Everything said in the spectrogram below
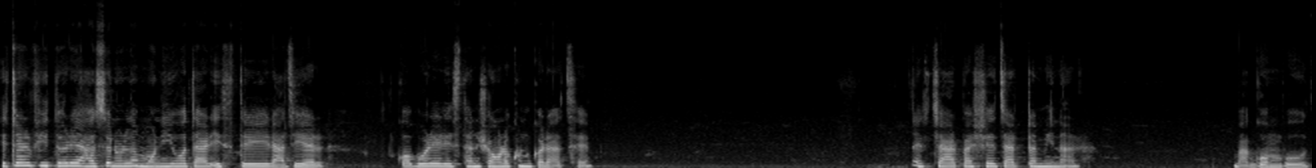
এটার ভিতরে হাসানুল্লাহ মনি ও তার স্ত্রী রাজিয়ার কবরের স্থান সংরক্ষণ করা আছে। এর চারপাশে চারটা মিনার বা গম্বুজ।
